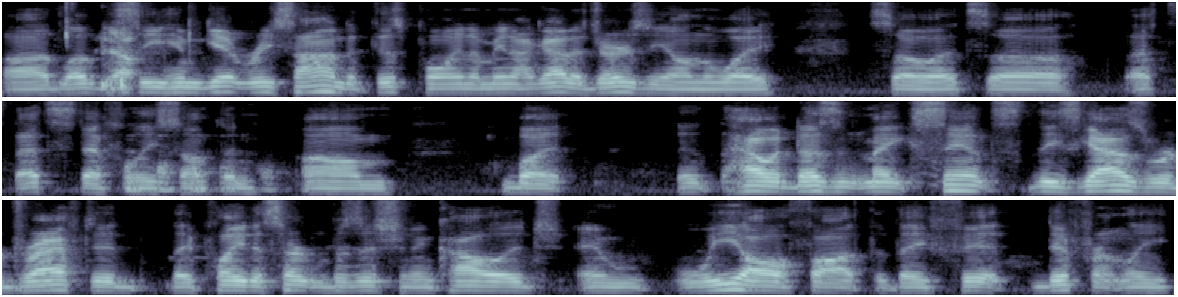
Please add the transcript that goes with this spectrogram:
Uh, I'd love to yeah. see him get re-signed at this point. I mean, I got a jersey on the way, so it's uh that's that's definitely something. Um, but how it doesn't make sense. These guys were drafted, they played a certain position in college, and we all thought that they fit differently.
